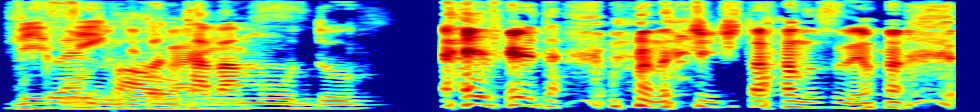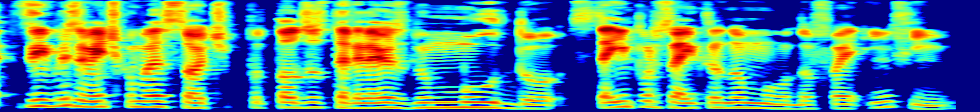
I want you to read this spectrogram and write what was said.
Vi Glenn sim, Powell. quando tava mudo. É verdade. Mano, a gente tava no cinema, simplesmente começou, tipo, todos os trailers no mudo. 100% no mudo. Foi, enfim.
